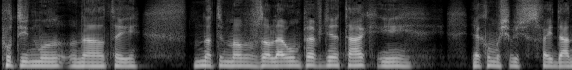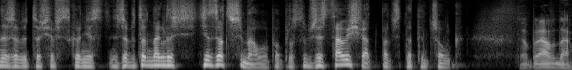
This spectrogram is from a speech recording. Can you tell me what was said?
Putin mu na tej, na tym mauzoleum pewnie, tak? I jak on musi być swajdany, żeby to się wszystko nie, żeby to nagle się nie zatrzymało po prostu. Przecież cały świat patrzy na ten czołg. To prawda.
